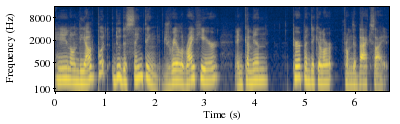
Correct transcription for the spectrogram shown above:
And on the output, do the same thing. Drill right here and come in perpendicular from the back side.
